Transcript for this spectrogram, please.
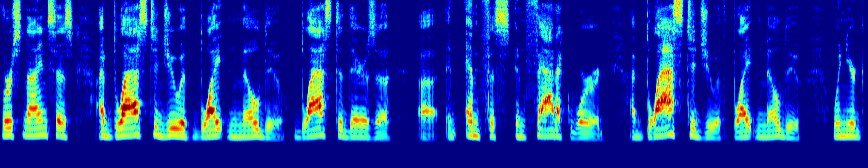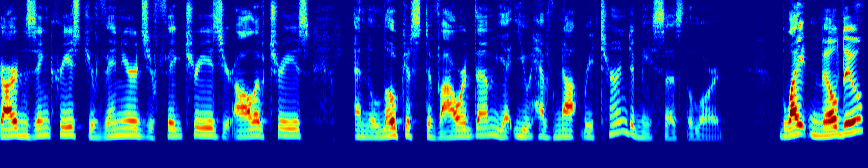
Verse 9 says, I blasted you with blight and mildew. Blasted there's a uh, an emphatic word. I blasted you with blight and mildew. When your gardens increased, your vineyards, your fig trees, your olive trees, and the locusts devoured them, yet you have not returned to me, says the Lord. Blight and mildew.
